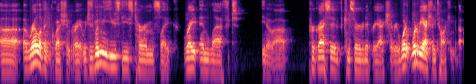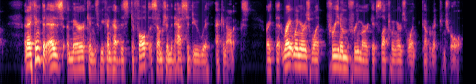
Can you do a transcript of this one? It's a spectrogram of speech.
uh, a relevant question, right? Which is when we use these terms like right and left, you know, uh, progressive, conservative, reactionary. What what are we actually talking about? And I think that as Americans, we kind of have this default assumption that has to do with economics, right? That right wingers want freedom, free markets, left wingers want government control.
